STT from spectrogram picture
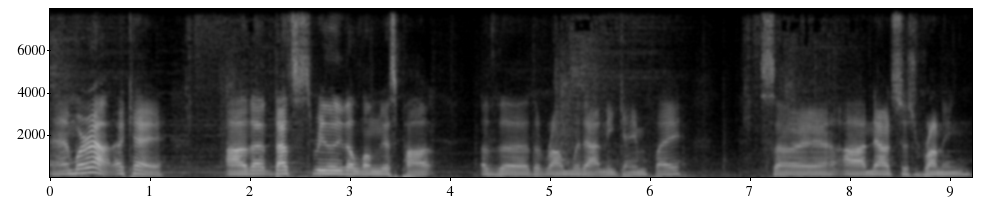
And we're out. Okay. Uh, that that's really the longest part of the the run without any gameplay. So uh, now it's just running.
